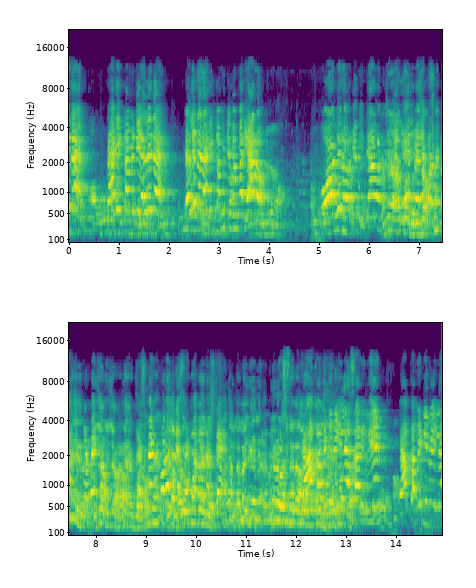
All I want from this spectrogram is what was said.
ಇದೆ? committee ಎಲ್ಲಿದೆ? ಎಲ್ಲಿದೆ ಕಮಿಟಿ ಯಾರು? ಇಲ್ಲ ಸರ್ ಇಲ್ಲಿ? ಇಲ್ಲ?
